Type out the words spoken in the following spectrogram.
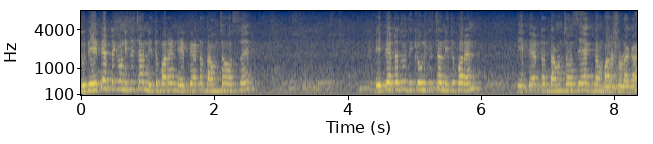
যদি এই পেয়ারটা কেউ নিতে চান, নিতে পারেন। এই পেয়ারটার দাম চাওয়া হচ্ছে এই পেয়ারটা যদি কেউ নিতে চান, নিতে পারেন। এই পেয়ারটার দাম চাওয়া হচ্ছে একদম বারোশো টাকা।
